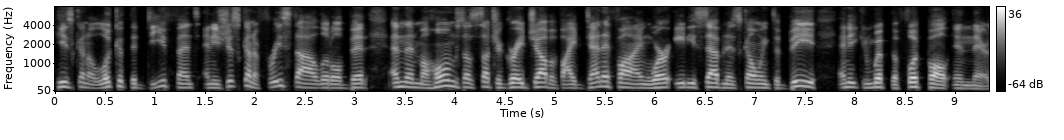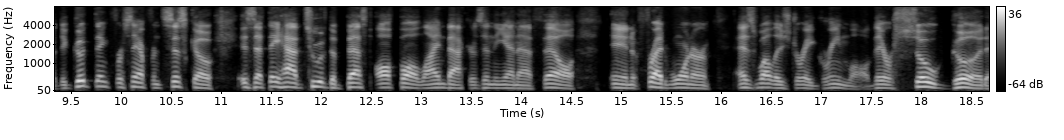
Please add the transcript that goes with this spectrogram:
He's going to look at the defense and he's just going to freestyle a little bit. And then Mahomes does such a great job of identifying where 87 is going to be and he can whip the football in there. The good thing for San Francisco is that they have two of the best off ball linebackers linebackers in the NFL in Fred Warner as well as Dre Greenlaw. They're so good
